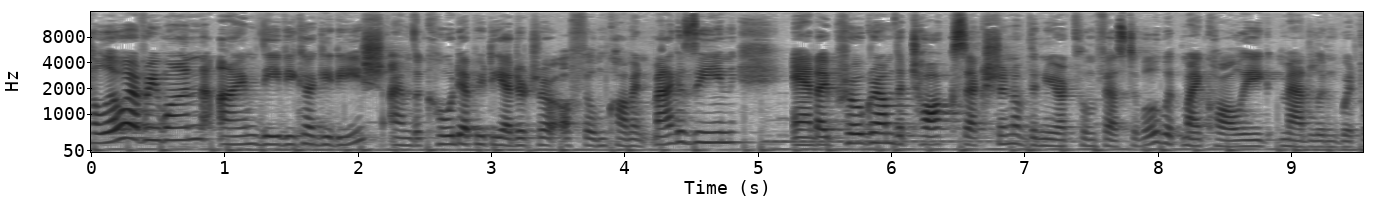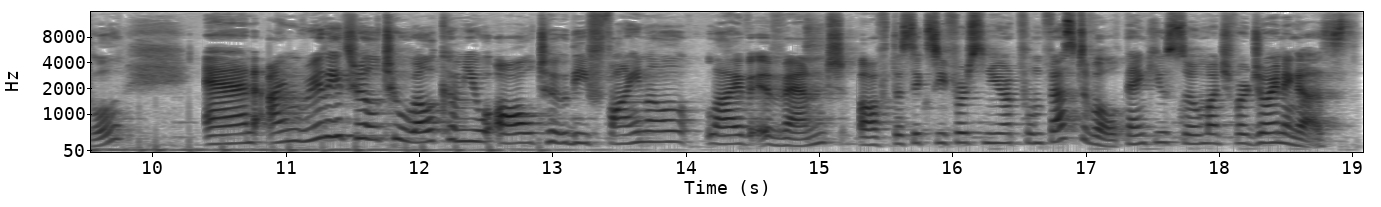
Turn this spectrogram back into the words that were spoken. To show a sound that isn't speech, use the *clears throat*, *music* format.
Hello, everyone. I'm Devika Girish. I'm the co deputy editor of Film Comment magazine, and I program the talk section of the New York Film Festival with my colleague Madeline Whittle. And I'm really thrilled to welcome you all to the final live event of the 61st New York Film Festival. Thank you so much for joining us.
